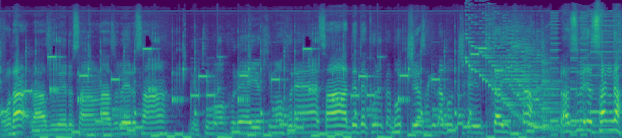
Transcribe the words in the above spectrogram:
小田ラズベルさんラズベルさん。雪も降れ雪も降れ。さあ出てくるかどっちが先だどっちが雪か雪か。ラズベルさんが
